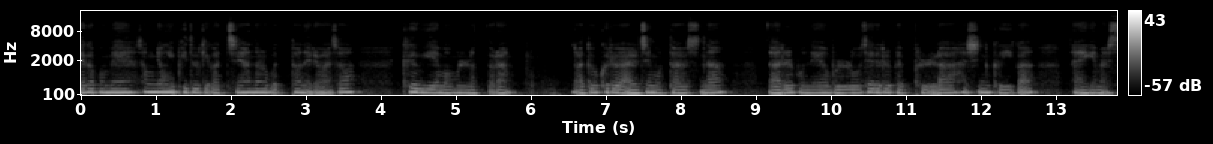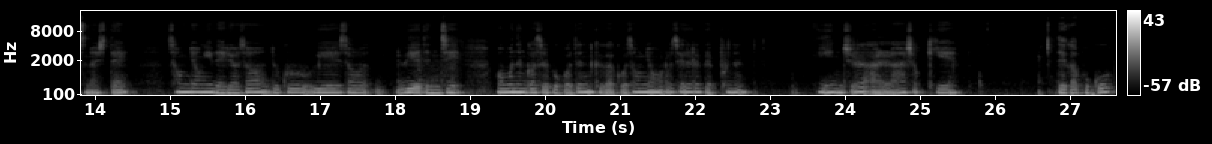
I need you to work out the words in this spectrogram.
내가 봄에 성령이 비둘기같이 하늘로부터 내려와서 그 위에 머물렀더라. 나도 그를 알지 못하였으나 나를 보내어 물로 세례를 베풀라 하신 그이가 나에게 말씀하시되 성령이 내려서 누구 위에서 위에든지 머무는 것을 보거든 그가 곧 성령으로 세례를 베푸는 이인 줄 알라 하셨기에 내가 보고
